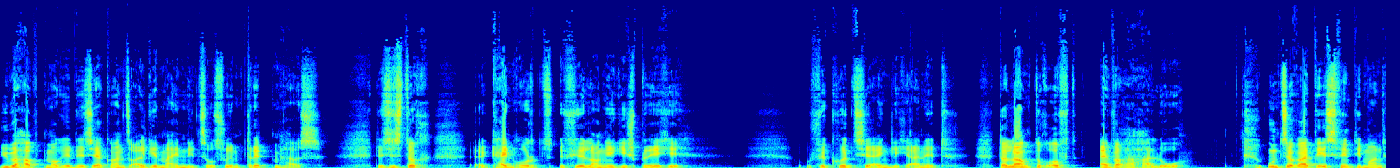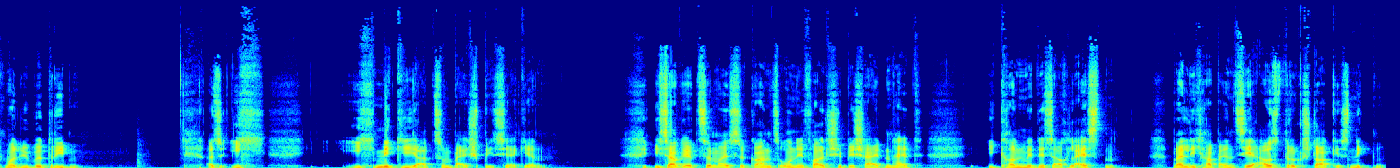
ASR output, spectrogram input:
Überhaupt mag ich das ja ganz allgemein nicht so, so im Treppenhaus. Das ist doch äh, kein Ort für lange Gespräche. Für kurze eigentlich auch nicht. Da langt doch oft einfach ein Hallo. Und sogar das finde ich manchmal übertrieben. Also ich, ich nicke ja zum Beispiel sehr gern. Ich sage jetzt einmal so ganz ohne falsche Bescheidenheit, ich kann mir das auch leisten, weil ich habe ein sehr ausdrucksstarkes Nicken.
